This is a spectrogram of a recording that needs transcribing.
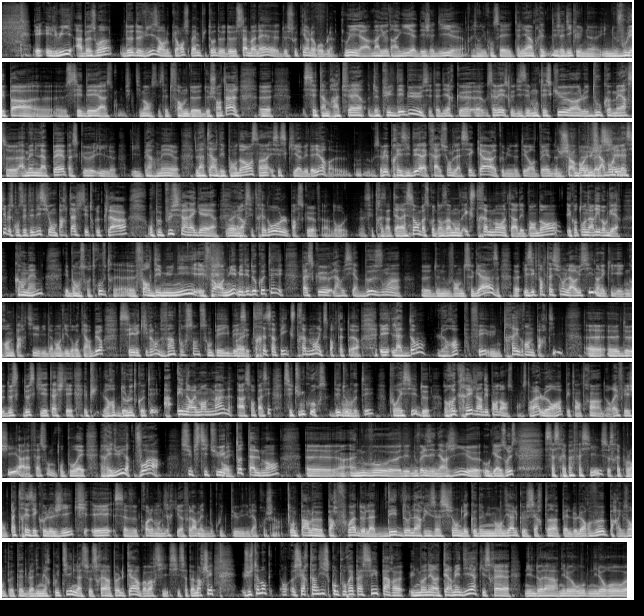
Et, et lui a besoin de devises, en l'occurrence même plutôt de, sa monnaie, de soutenir le rouble. Oui, alors Mario Draghi a déjà dit, euh, le président du Conseil italien a déjà dit qu'il ne, voulait pas euh, céder à effectivement cette forme de, chantage. Euh, c'est un bras de fer depuis le début, c'est-à-dire que euh, vous savez ce que disait Montesquieu, hein, le doux commerce euh, amène la paix parce que il, il permet euh, l'interdépendance, hein, et c'est ce qui avait d'ailleurs, vous savez, présidé à la création de la CECA, la communauté européenne du charbon, du et, charbon et de l'acier, parce qu'on s'était dit si on partage ces trucs-là, on peut plus faire la guerre. Alors c'est très drôle parce que, enfin drôle, c'est très intéressant parce que dans un monde extrêmement interdépendant, et quand on arrive en guerre, quand même, eh ben on se retrouve très, fort démunis et fort ennuyés, mais des deux côtés, parce que la Russie a besoin euh, de nous vendre ce gaz. Euh, les exportations de la Russie, dans lesquelles il y a une grande partie évidemment d'hydrocarbures, c'est l'équivalent de 20% de son PIB. C'est très un pays extrêmement exportateur. Et là-dedans, l'Europe fait une très grande partie euh, de, de, ce qui est acheté. Et puis l'Europe de l'autre côté a énormément de mal à s'en passer. C'est une course des deux mmh. côtés pour essayer de recréer de l'indépendance. Pendant ce temps-là, l'Europe est en train de réfléchir à la façon dont on pourrait réduire, voire substituer totalement euh, un nouveau, euh, des nouvelles énergies euh, au gaz russe. Ça serait pas facile, ce serait probablement pas très écologique et ça veut probablement dire qu'il va falloir mettre beaucoup de pulls l'hiver prochain. On parle parfois de la dédollarisation de l'économie mondiale que certains appellent de leur vœu. Par exemple, peut-être Vladimir Poutine. Là, ce serait un peu le cas. On va voir si, si ça peut marcher. Justement, certains disent qu'on pourrait passer par une monnaie intermédiaire qui serait ni le dollar, ni le rouble, ni l'euro,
